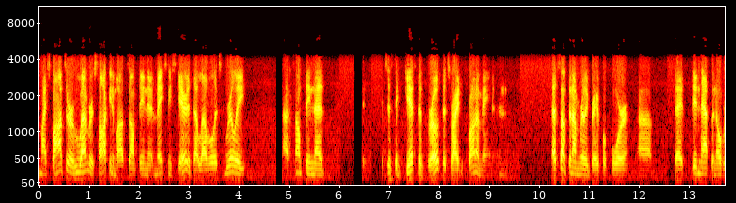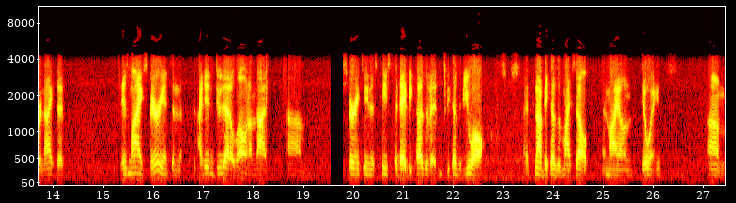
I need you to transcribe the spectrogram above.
my sponsor or whoever is talking about something it makes me scared at that level, it's really something that it's just a gift of growth that's right in front of me. And that's something I'm really grateful for. Um, that didn't happen overnight. That is my experience, and I didn't do that alone. I'm not um, experiencing this peace today because of it. It's because of you all. It's not because of myself and my own doing. Um,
